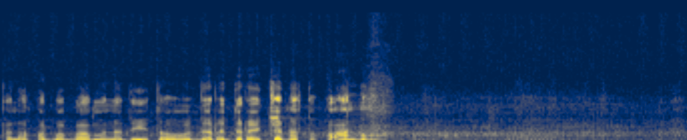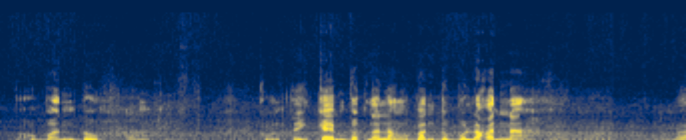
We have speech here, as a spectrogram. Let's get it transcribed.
Ito na, pagbaba mo na dito, dire-diretso na to paano? Paubando. Kunting kembot na lang, ubando bulakan na. Diba?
